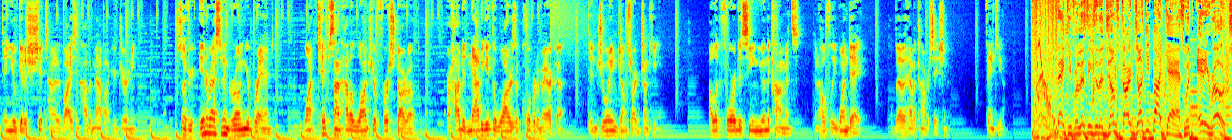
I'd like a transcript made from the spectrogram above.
then you'll get a shit ton of advice on how to map out your journey. So, if you're interested in growing your brand, want tips on how to launch your first startup, or how to navigate the waters of corporate America, then join Jumpstart Junkie. I look forward to seeing you in the comments, and hopefully one day we'll be able to have a conversation. Thank you. Thank you for listening to the Jumpstart Junkie podcast with Eddie Roach.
